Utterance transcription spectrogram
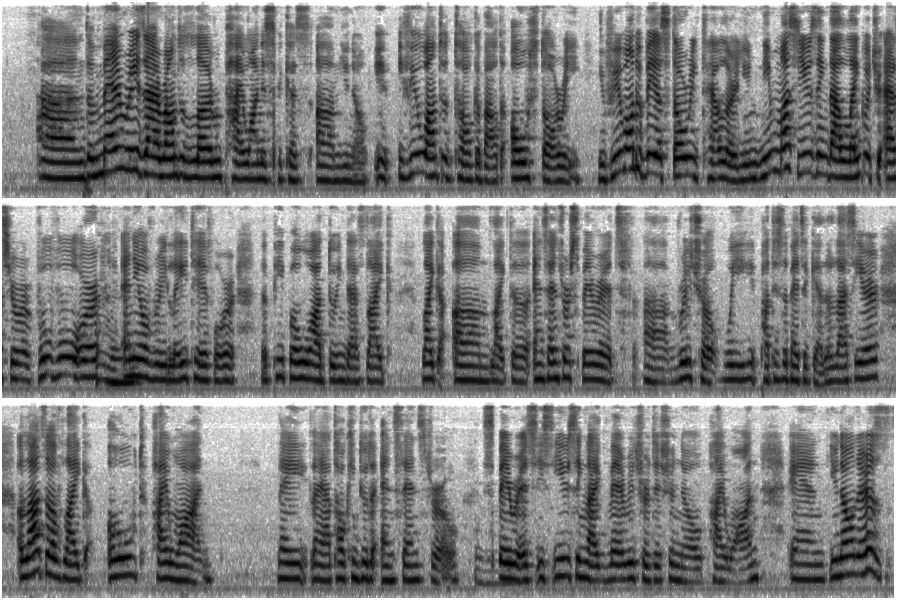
And the main reason I want to learn Paiwan is because, um, you know, if, if you want to talk about the old story, if you want to be a storyteller, you, you must using that language as your vuvu or Mhm. any of relative or the people who are doing that, like like um like the ancestral spirit um, ritual we participate together last year. A lot of like old Paiwan, they they are talking to the ancestral spirits is using like very traditional Paiwan. And you know, there's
